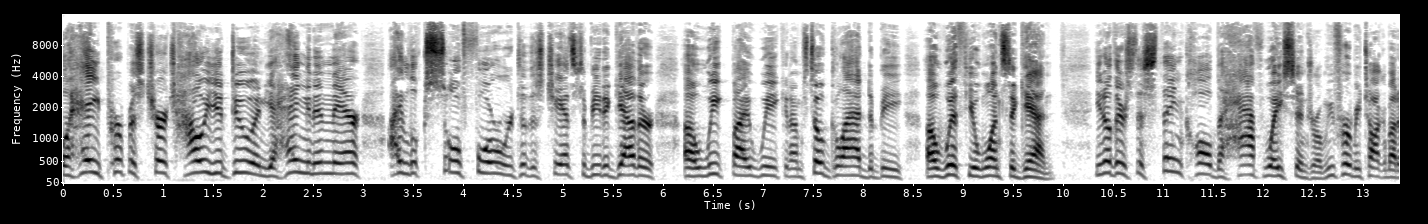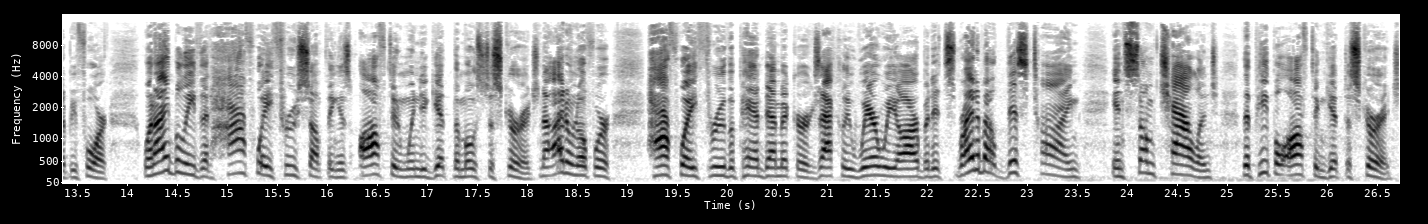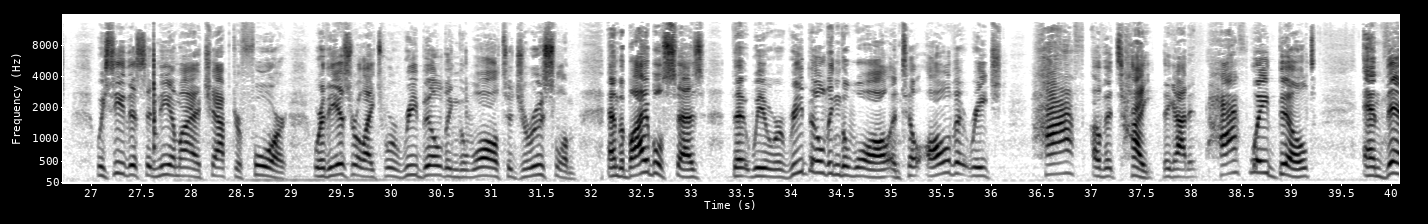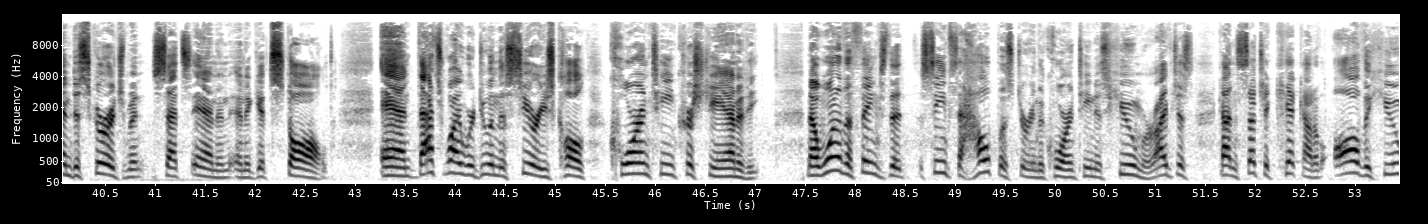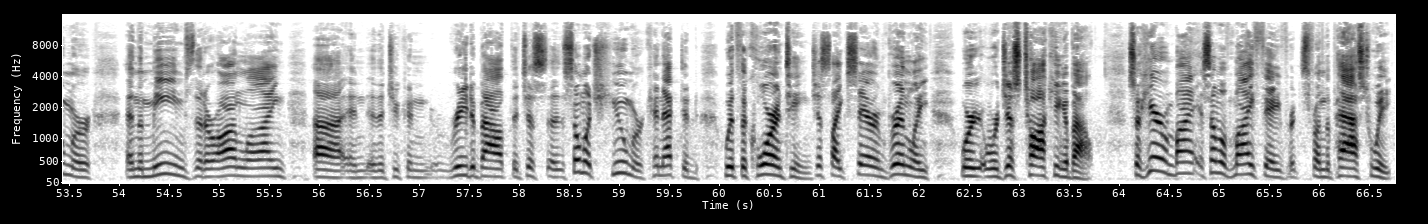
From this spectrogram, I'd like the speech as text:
Well, hey, Purpose Church, how are you doing? You hanging in there? I look so forward to this chance to be together uh, week by week, and I'm so glad to be uh, with you once again. You know, there's this thing called the halfway syndrome. You've heard me talk about it before. When I believe that halfway through something is often when you get the most discouraged. Now, I don't know if we're halfway through the pandemic or exactly where we are, but it's right about this time in some challenge that people often get discouraged. We see this in Nehemiah chapter 4, where the Israelites were rebuilding the wall to Jerusalem. And the Bible says that we were rebuilding the wall until all of it reached half of its height. They got it halfway built and then discouragement sets in and, and it gets stalled. And that's why we're doing this series called Quarantine Christianity. Now, one of the things that seems to help us during the quarantine is humor. I've just gotten such a kick out of all the humor and the memes that are online uh, and, and, that you can read about, that just uh, so much humor connected with the quarantine, just like Sarah and Brinley were, were just talking about. So, here are my, some of my favorites from the past week.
